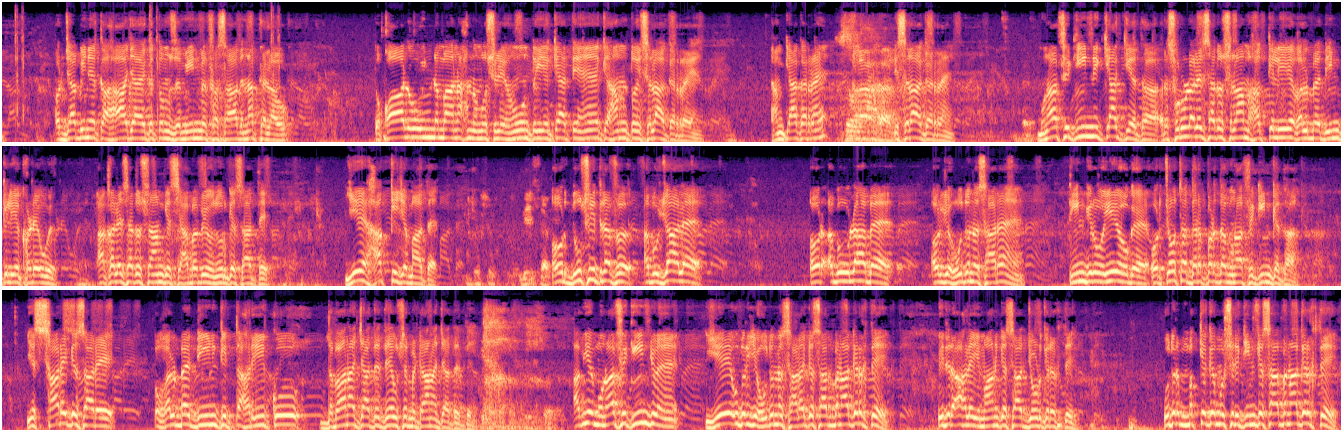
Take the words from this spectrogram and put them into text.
اور جب انہیں کہا جائے کہ تم زمین میں فساد نہ پھیلاؤ، تو قالوا انما نحن مسلحون تو یہ کہتے ہیں کہ ہم تو اصلاح کر رہے ہیں۔ ہم کیا کر رہے ہیں؟ اصلاح کر رہے ہیں۔ منافقین نے کیا کیا تھا؟ رسول اللہ علیہ صاحب السلام حق کے لیے غلب دین کے لیے کھڑے ہوئے۔ آقا علیہ صاحب السلام کے صحابہ بھی حضور کے ساتھ تھے۔ یہ حق کی جماعت ہے۔ اور دوسری طرف ابو جال ہے اور ابو الحب ہے اور یہود و نصارہ ہیں۔ تین گروہ یہ ہو گئے اور چوتھا درپردہ منافقین کا تھا۔ یہ سارے کے سارے غلب دین کی تحریک کو دبانا چاہتے تھے، اسے مٹانا چاہتے تھے۔ اب یہ منافقین جو ہیں، یہ ادھر یہود النصارہ کے ساتھ بنا کے رکھتے، ادھر اہل ایمان کے ساتھ جوڑ کے رکھتے۔ ادھر مکے کے مشرقین کے ساتھ بنا کے رکھتے،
